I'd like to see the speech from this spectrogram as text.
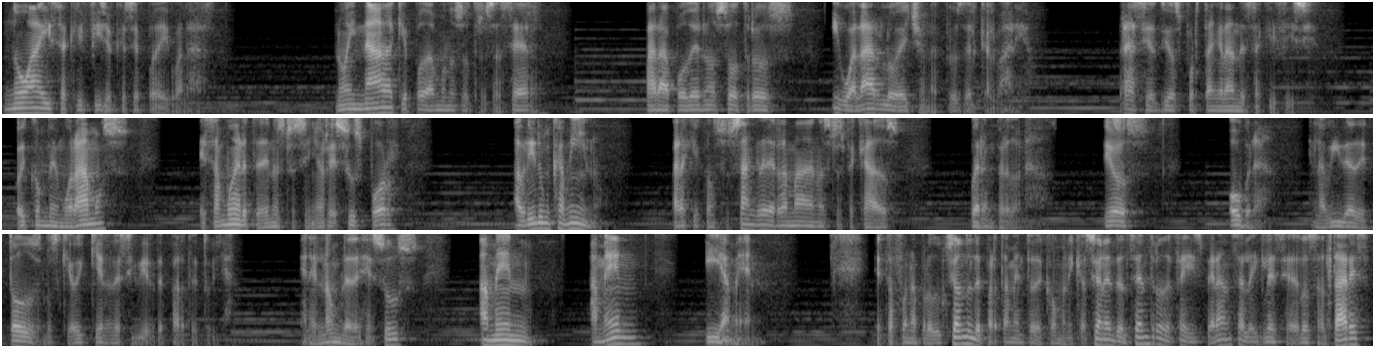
no hay sacrificio que se pueda igualar. No hay nada que podamos nosotros hacer para poder nosotros igualar lo hecho en la cruz del Calvario. Gracias Dios por tan grande sacrificio. Hoy conmemoramos esa muerte de nuestro Señor Jesús por abrir un camino para que con su sangre derramada nuestros pecados fueran perdonados. Dios, obra en la vida de todos los que hoy quieren recibir de parte tuya. En el nombre de Jesús, amén, amén y amén. Esta fue una producción del Departamento de Comunicaciones del Centro de Fe y Esperanza, la Iglesia de los Altares.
